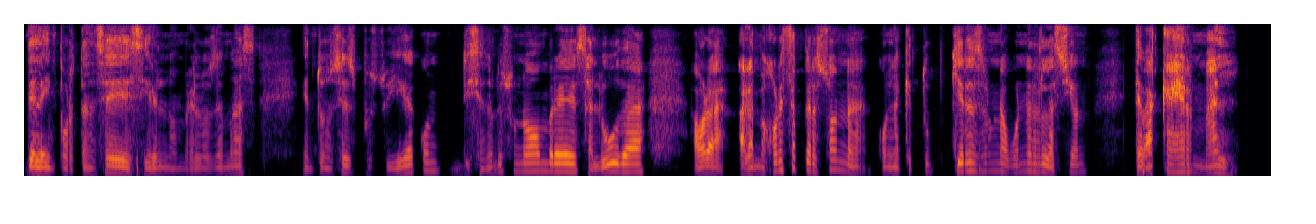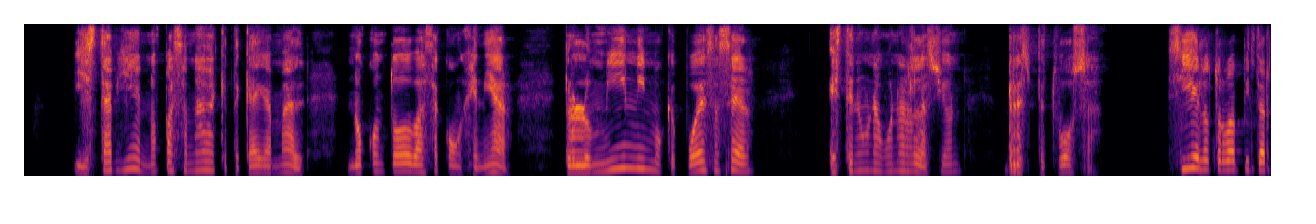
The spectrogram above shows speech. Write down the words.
de la importancia de decir el nombre a los demás. Entonces, pues tú llega diciéndole su nombre, saluda. Ahora, a lo mejor esa persona con la que tú quieres hacer una buena relación te va a caer mal. Y está bien, no pasa nada que te caiga mal. No con todo vas a congeniar. Pero lo mínimo que puedes hacer es tener una buena relación respetuosa. Sí, el otro va a pintar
